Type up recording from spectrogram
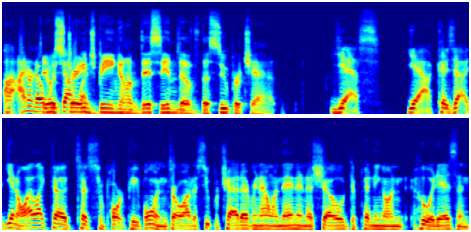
Uh, I don't know. It was like, strange being on this end of the super chat. Yes. Yeah, because uh, you know I like to to support people and throw out a super chat every now and then in a show, depending on who it is, and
